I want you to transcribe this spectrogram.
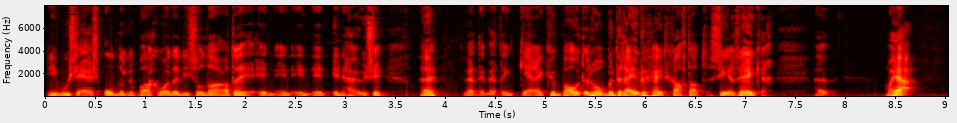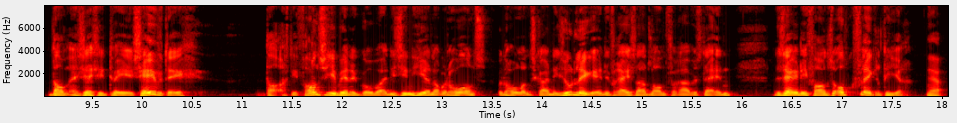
Die moesten ergens ondergebracht worden, die soldaten, in, in, in, in huizen. Hè? Er werd, werd een kerk gebouwd, een hoop bedrijvigheid gaf dat zeer zeker. Maar ja, dan in 1672 als die Fransen hier binnenkomen en die zien hier nog een Hollands, een Hollands garnizoen liggen in de Vrijstaatland van Ravenstein, dan zeggen die Fransen opgeflikkerd hier. Ja,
